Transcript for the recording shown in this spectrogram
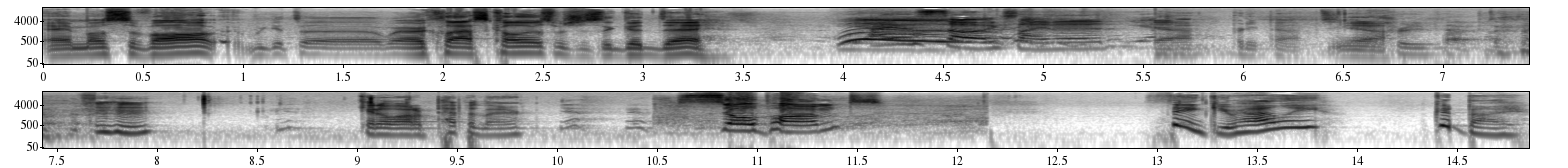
and most of all, we get to wear our class colors, which is a good day. I am so excited. Yeah. Pretty pepped. Yeah. Pretty pepped. Mm-hmm. Get a lot of pep in there. Yeah. So pumped. Thank you, Hallie. Goodbye.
